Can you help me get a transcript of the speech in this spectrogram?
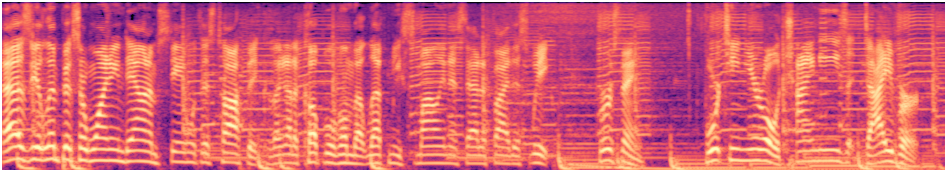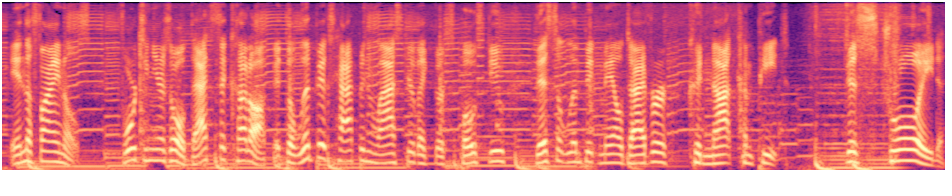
As the Olympics are winding down, I'm staying with this topic because I got a couple of them that left me smiling and satisfied this week. First thing 14 year old Chinese diver in the finals. 14 years old. That's the cutoff. If the Olympics happened last year like they're supposed to, this Olympic male diver could not compete. Destroyed,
